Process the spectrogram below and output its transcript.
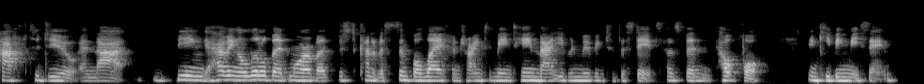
have to do and that being having a little bit more of a just kind of a simple life and trying to maintain that even moving to the states has been helpful in keeping me sane.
